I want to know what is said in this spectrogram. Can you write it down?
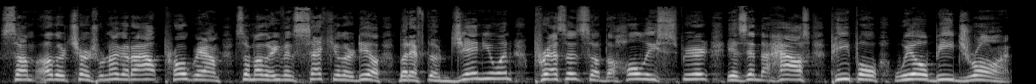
some other church. We're not going to out program some other even secular deal. But if the genuine presence of the Holy Spirit is in the house, people will be drawn.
